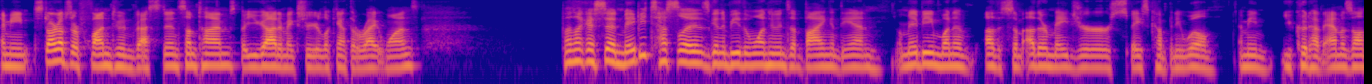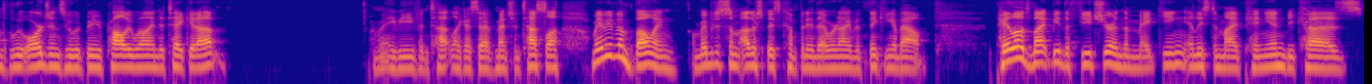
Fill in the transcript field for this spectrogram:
I mean, startups are fun to invest in sometimes, but you got to make sure you're looking at the right ones. But like I said, maybe Tesla is going to be the one who ends up buying at the end, or maybe one of other, some other major space company will. I mean, you could have Amazon's Blue Origins who would be probably willing to take it up. Or maybe even, te- like I said, I've mentioned Tesla, or maybe even Boeing, or maybe just some other space company that we're not even thinking about. Payloads might be the future in the making, at least in my opinion, because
